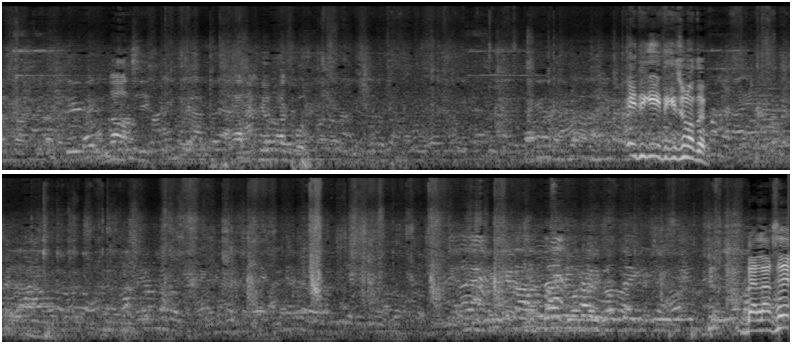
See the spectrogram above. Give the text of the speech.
আমরা আছি। আগামীতেও থাকব। এইদিকে এইদিকে বেলা আছে?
